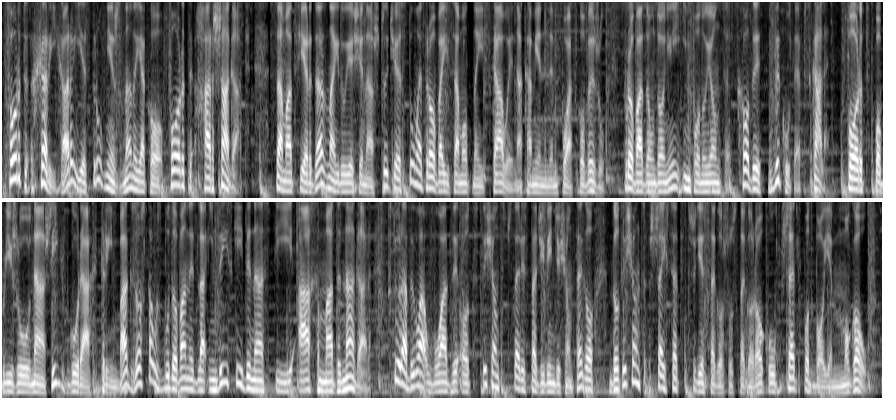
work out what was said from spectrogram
Fort Harihar jest również znany jako Fort Harshagat. Sama twierdza znajduje się na szczycie 100-metrowej samotnej skały na kamiennym płaskowyżu. Prowadzą do niej imponujące schody wykute w skale. Fort w pobliżu Nashik w górach Trimbak został zbudowany dla indyjskiej dynastii Ahmadnagar, która była u władzy od 1490 do 1636 roku przed podbojem Mogołów.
